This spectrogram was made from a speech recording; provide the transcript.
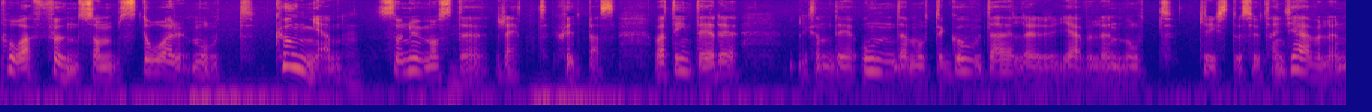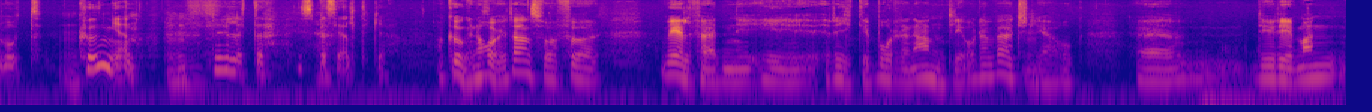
påfund som står mot kungen. Så nu måste rätt skipas. Och att det inte är det, liksom det onda mot det goda eller djävulen mot Kristus utan djävulen mot Mm. kungen. Mm. Det är lite speciellt tycker jag. Och kungen har ju ett ansvar för välfärden i, i riket, både den andliga och den världsliga. Och, Eh, det är ju det man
